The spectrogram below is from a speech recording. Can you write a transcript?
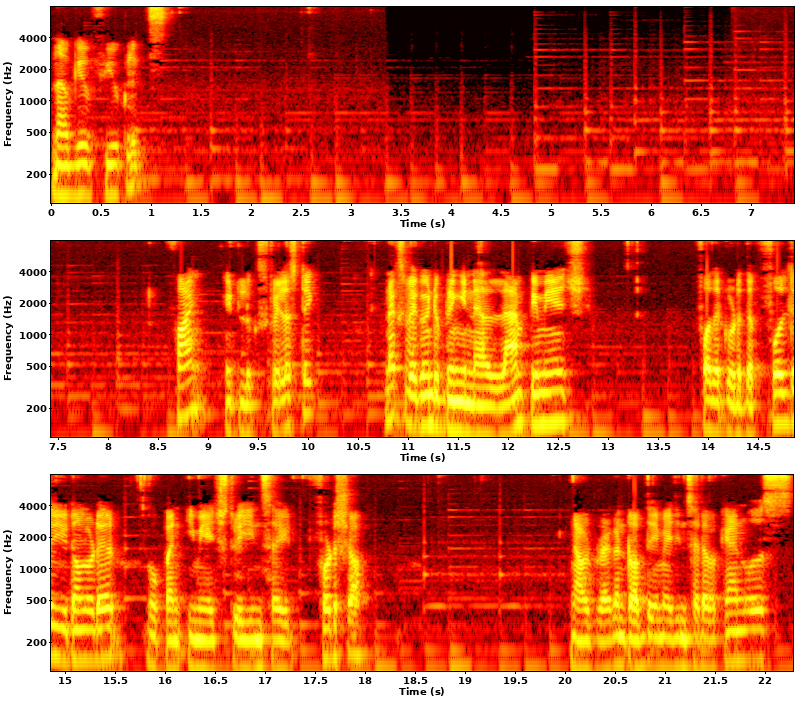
now give few clicks. Fine it looks realistic. Next we're going to bring in a lamp image. For that go to the folder you downloaded. Open image 3 inside photoshop now drag and drop the image inside our canvas.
